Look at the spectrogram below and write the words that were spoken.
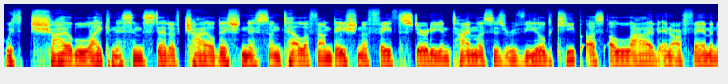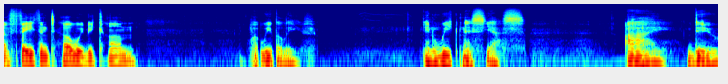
with childlikeness instead of childishness, until a foundation of faith sturdy and timeless is revealed. Keep us alive in our famine of faith until we become what we believe. In weakness, yes, do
